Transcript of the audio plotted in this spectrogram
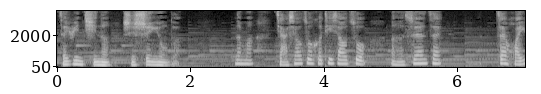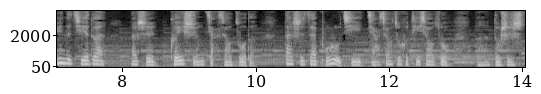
在孕期呢是慎用的。那么甲硝唑和 T 硝唑，嗯虽然在在怀孕的阶段，那是可以使用甲硝唑的，但是在哺乳期，甲硝唑和替硝唑，嗯，都是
